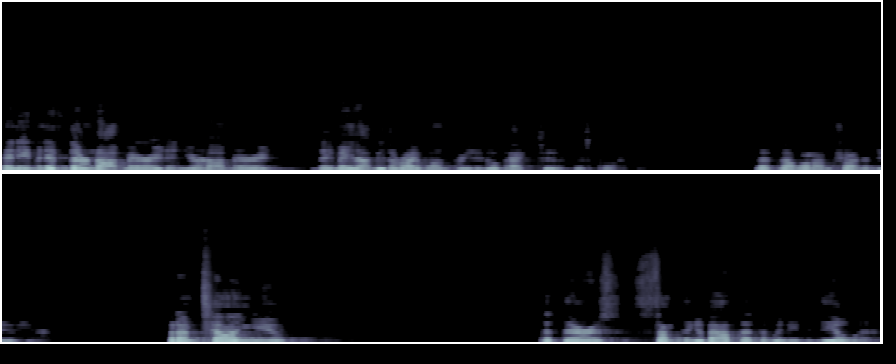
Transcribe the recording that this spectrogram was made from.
And even if they're not married and you're not married, they may not be the right one for you to go back to at this point. That's not what I'm trying to do here. But I'm telling you that there is something about that that we need to deal with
